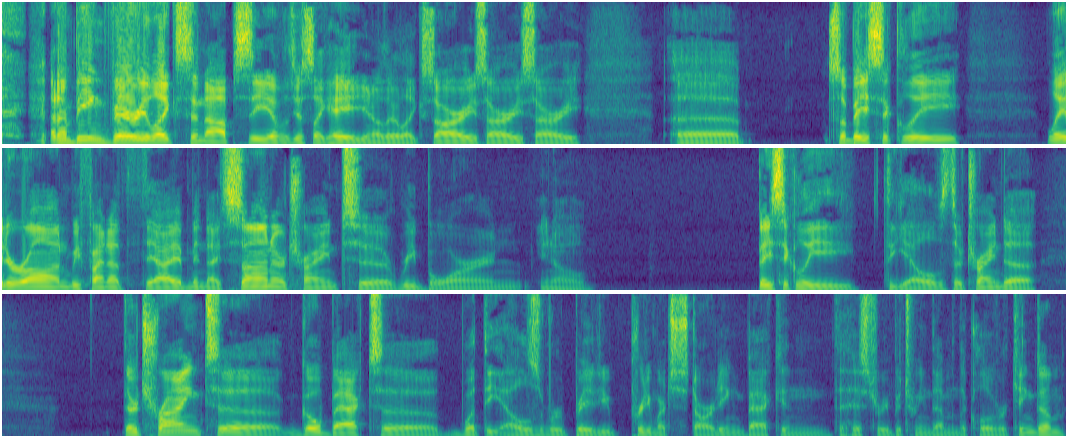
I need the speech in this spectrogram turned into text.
and I'm being very, like, synopsy of just like, hey, you know, they're like, sorry, sorry, sorry. Uh, so basically, later on, we find out that the Eye of Midnight Sun are trying to reborn, you know, basically the elves. They're trying to they're trying to go back to what the elves were pretty, pretty much starting back in the history between them and the Clover Kingdom.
